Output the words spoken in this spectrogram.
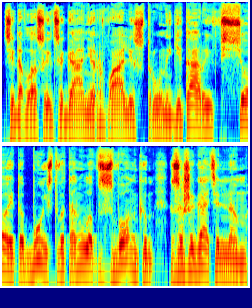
Седовласые цыгане рвали струны гитары. Все это буйство тонуло в звонком, зажигательном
